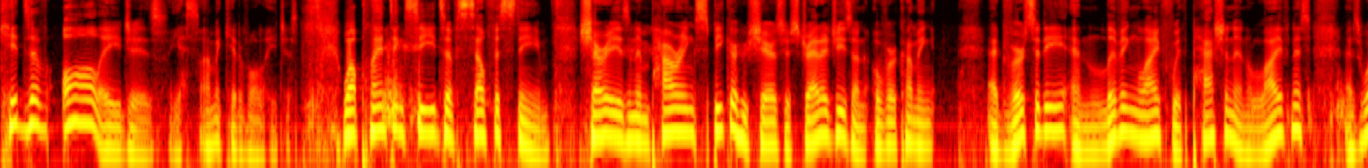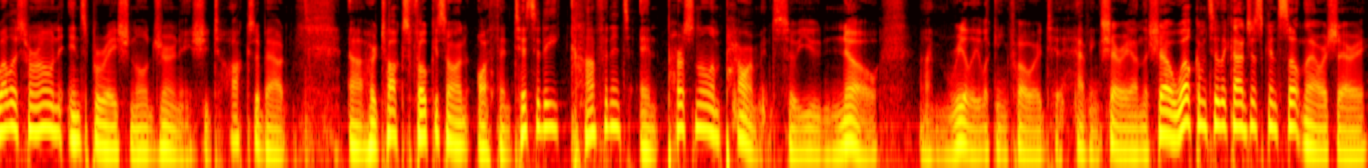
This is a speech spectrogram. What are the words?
kids of all ages. Yes, I'm a kid of all ages. While planting seeds of self-esteem, Sheri is an empowering speaker who shares her strategies on overcoming adversity and living life with passion and aliveness, as well as her own inspirational journey. She talks about uh, her talks focus on authenticity, confidence, and personal empowerment. So you know, I'm really looking forward to having Sheri on the show. Welcome to the Conscious Consultant Hour, Sheri.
